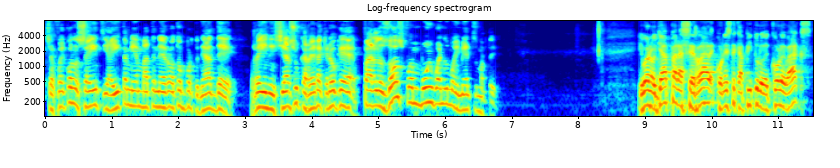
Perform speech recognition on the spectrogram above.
se fue con los Saints y ahí también va a tener otra oportunidad de reiniciar su carrera. Creo que para los dos fue muy buenos movimientos, Martín. Y bueno, ya para cerrar con este capítulo de corebacks,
